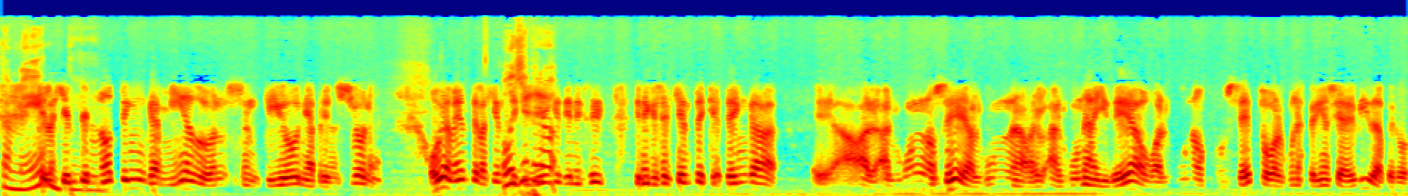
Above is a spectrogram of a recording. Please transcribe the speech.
que la gente no tenga miedo en ese sentido ni aprensiones. Obviamente la gente que llegue tiene, que ser, tiene que ser gente que tenga eh, algún, no sé, alguna, alguna idea o algunos conceptos o alguna experiencia de vida, pero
